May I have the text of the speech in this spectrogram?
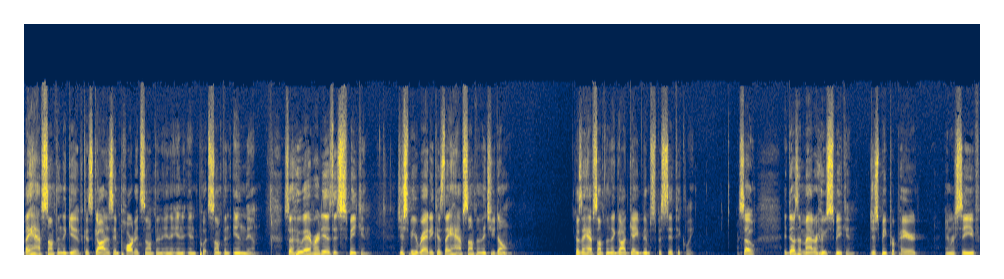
they have something to give because God has imparted something and, and, and put something in them. So, whoever it is that's speaking, just be ready because they have something that you don't. Because they have something that God gave them specifically. So, it doesn't matter who's speaking, just be prepared and receive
